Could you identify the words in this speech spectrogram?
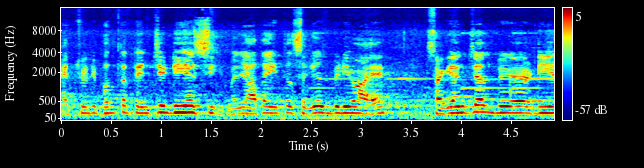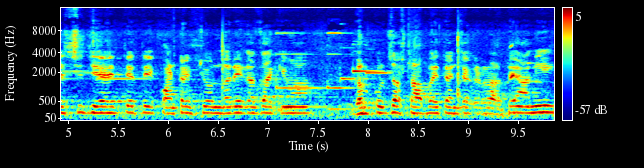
ॲक्च्युली फक्त त्यांची डी एस सी म्हणजे आता इथं सगळेच बी डी ओ आहेत. सगळ्यांच्याच बी डी एस सी जे आहेत ते ते कॉन्ट्रॅक्च्युअल नरेगाचा किंवा घरकुलचा स्टाफ आहे त्यांच्याकडे राहते. आणि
